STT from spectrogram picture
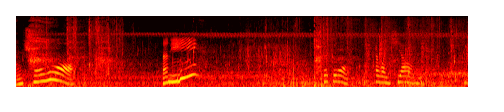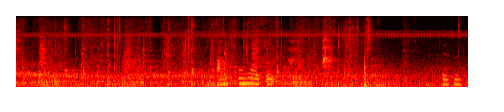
狼出没？那你在跟我开玩笑？狼出没就真是。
